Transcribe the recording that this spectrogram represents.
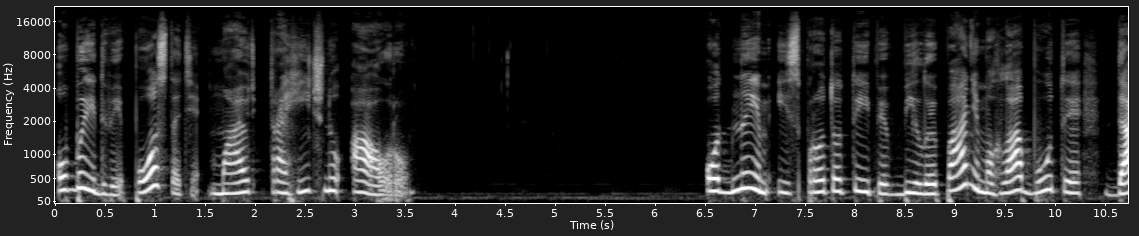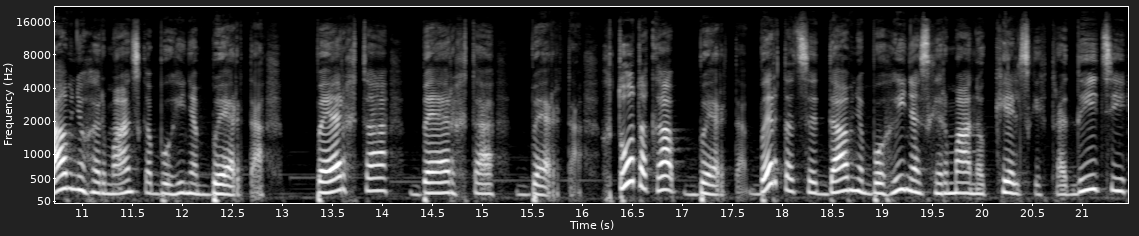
Обидві постаті мають трагічну ауру. Одним із прототипів білої пані могла бути давньогерманська богиня Берта. Перхта, Берхта, Берта. Хто така Берта? Берта це давня богиня з германо-кельтських традицій,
